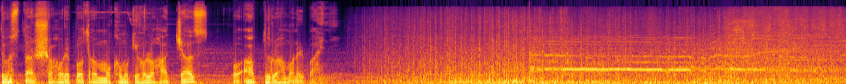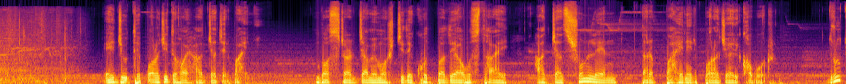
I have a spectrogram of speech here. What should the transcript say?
তুস্তার শহরে প্রথম মুখোমুখি হলো হাজ্জাজ ও আব্দুর রহমানের বাহিনী। এই যুদ্ধে পরাজিত হয় হাজ্জাজের বাহিনী। বস্টার জামে মসজিদে খুতবা দেওয়া অবস্থায় হাজ্জাজ শুনলেন তার বাহিনীর পরাজয়ের খবর দ্রুত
